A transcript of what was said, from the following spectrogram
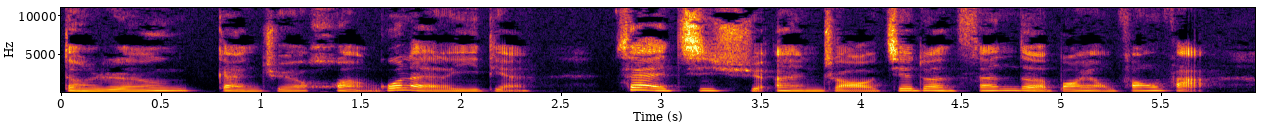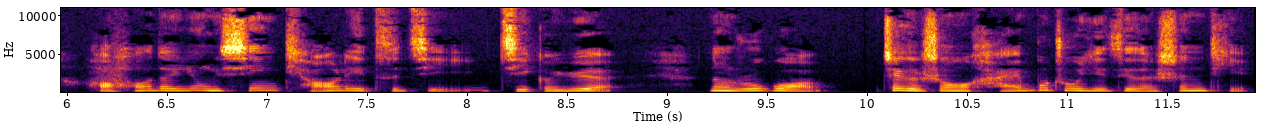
等人感觉缓过来了一点，再继续按照阶段三的保养方法。好好的用心调理自己几个月，那如果这个时候还不注意自己的身体，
